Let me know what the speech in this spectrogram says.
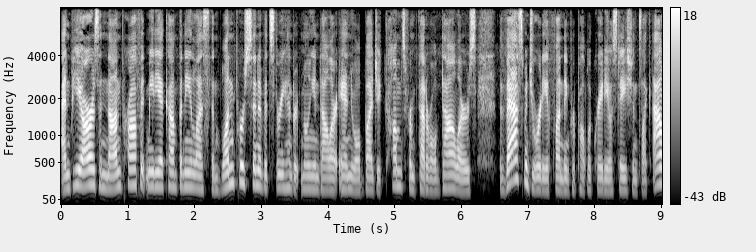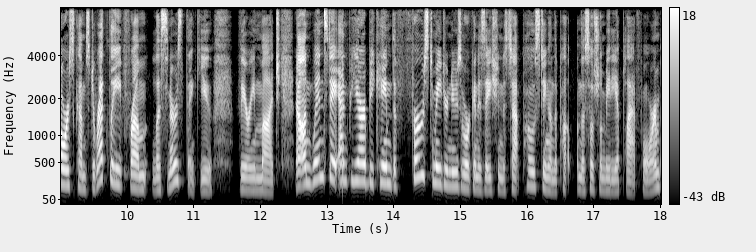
NPR is a nonprofit media company. Less than 1% of its $300 million annual budget comes from federal dollars. The vast majority of funding for public radio stations like ours comes directly from listeners. Thank you very much. Now, on Wednesday, NPR became the first major news organization to stop posting on the on the social media platform,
